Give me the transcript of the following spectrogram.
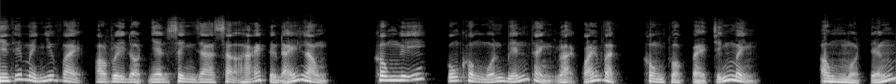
Nhìn thấy mình như vậy, Audrey đột nhiên sinh ra sợ hãi từ đáy lòng. Không nghĩ, cũng không muốn biến thành loại quái vật, không thuộc về chính mình. Ông một tiếng,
